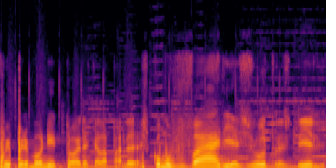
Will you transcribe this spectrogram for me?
foi premonitória aquela palestra, como várias outras deles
